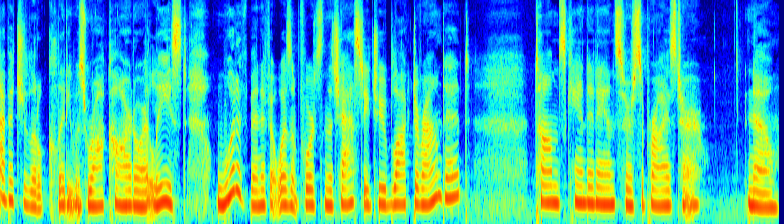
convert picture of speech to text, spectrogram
I bet your little clitty was rock hard, or at least would have been if it wasn't forcing the chastity tube locked around it. Tom's candid answer surprised her. No,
